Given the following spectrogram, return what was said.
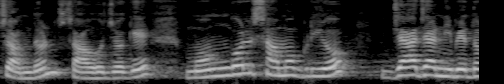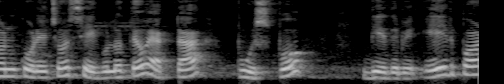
চন্দন সহযোগে মঙ্গল সামগ্রীও যা যা নিবেদন করেছ সেগুলোতেও একটা পুষ্প দিয়ে দেবে। এরপর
